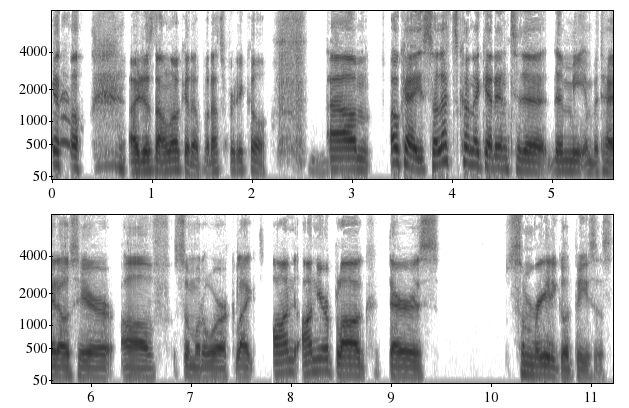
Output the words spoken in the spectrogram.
you know, I just don't look at it. But that's pretty cool. Mm-hmm. Um, okay, so let's kind of get into the the meat and potatoes here of some of the work. Like on on your blog, there's some really good pieces.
